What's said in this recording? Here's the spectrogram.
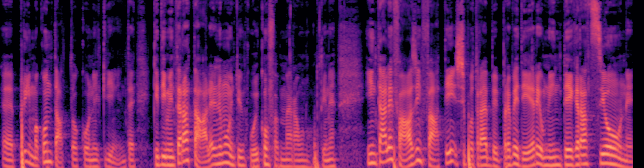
eh, primo contatto con il cliente, che diventerà tale nel momento in cui confermerà un ordine. In tale fase, infatti, si potrebbe prevedere un'integrazione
